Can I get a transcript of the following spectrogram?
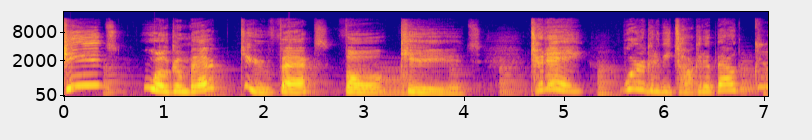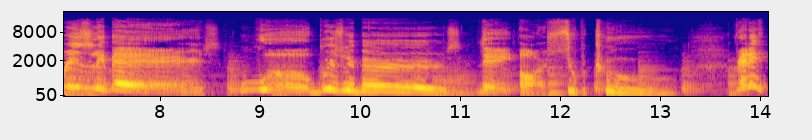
Kids! Welcome back to Facts for Kids. Today, we're going to be talking about grizzly bears. Whoa, grizzly bears! They are super cool. Ready?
